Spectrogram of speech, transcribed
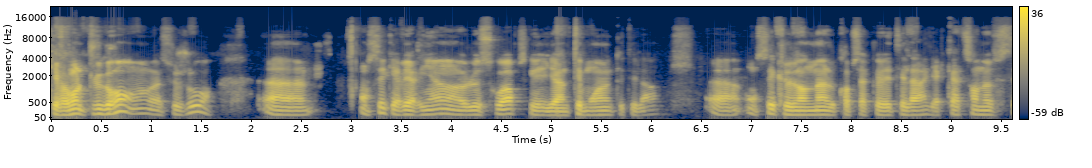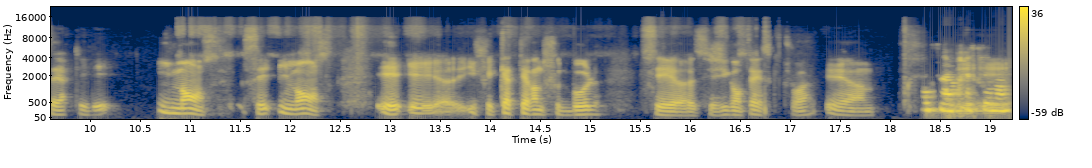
qui est vraiment le plus grand hein, à ce jour, euh, on sait qu'il n'y avait rien euh, le soir, parce qu'il y a un témoin qui était là. On sait que le lendemain, le crop circle était là. Il y a 409 cercles. Il est immense. C'est immense. Et, et, euh, il fait quatre terrains de football. C'est euh, gigantesque, tu vois. Et euh, C'est impressionnant.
